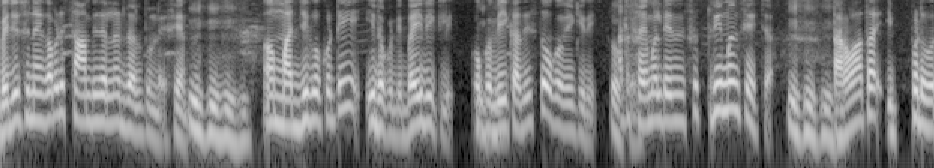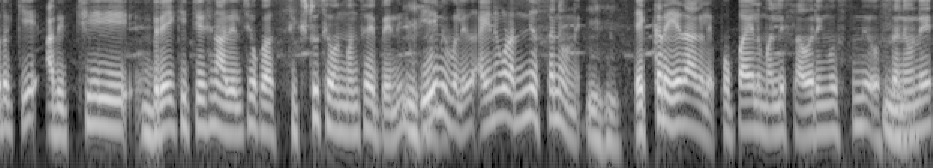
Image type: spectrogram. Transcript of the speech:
వెజ్జెస్ ఉన్నాయి కాబట్టి సాంపి చల్లినట్టు చల్లుతుండే సేమ్ మజ్జిగ ఒకటి ఇది ఒకటి బై వీక్లీ ఒక వీక్ అది ఇస్తే ఒక వీక్ ఇది. అట్లా సైమల్టేనియస్ త్రీ మంత్స్ ఇచ్చా. తర్వాత ఇప్పటి వరకు అది ఇచ్చి బ్రేక్ ఇచ్చేసి నాకు తెలిసి ఒక సిక్స్ టు సెవెన్ మంత్స్ అయిపోయింది. ఏమి ఇవ్వలేదు. అయినా కూడా అన్ని వస్తూనే ఉన్నాయి. ఎక్కడ ఏది ఆగలే. పొప్పాయలు మళ్ళీ ఫ్లవరింగ్ వస్తుంది వస్తూనే ఉన్నాయి.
